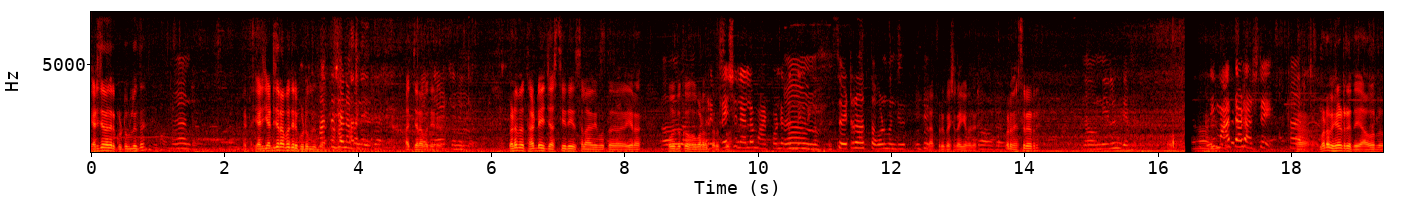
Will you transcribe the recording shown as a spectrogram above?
ಎರಡು ಜನ ಇದ್ದಾರೆ ಕುಟುಂಬದಿಂದ? ಎರಡು ಜನ ಬಂದಿರಿ ಕುಟುಂಬದಿಂದ? ಹತ್ತು ಜನ ಬಂದಿರಿ ಮೇಡಮ್ ಥಂಡಿ ಜಾಸ್ತಿ ಇದೆ ಈ ಸಲ ಇವತ್ತು ಏನೋ ಹೋಗ್ಬೇಕು ಹೋಗ್ಬಾರ್ದು ಅಂತ ಅನಿಸ್ತು. ಪ್ರಿಪರೇಷನ್ ಎಲ್ಲ ಮಾಡ್ಕೊಂಡೆ ಸ್ವೆಟ್ರ್ ತೊಗೊಂಡು ಎಲ್ಲ ಪ್ರಿಪೇಷನ್ ಆಗಿ ಬಂದಿರಿ ಮೇಡಮ್ ಹೆಸರು ಹೇಳ್ರಿ? ನಾವು ನೀಲು ಮಾತಾಡ ಅಷ್ಟೇ. ಹಾಂ. ಮೇಡಮ್ ಹೇಳ್ರಿ ಇದು ಅವರು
